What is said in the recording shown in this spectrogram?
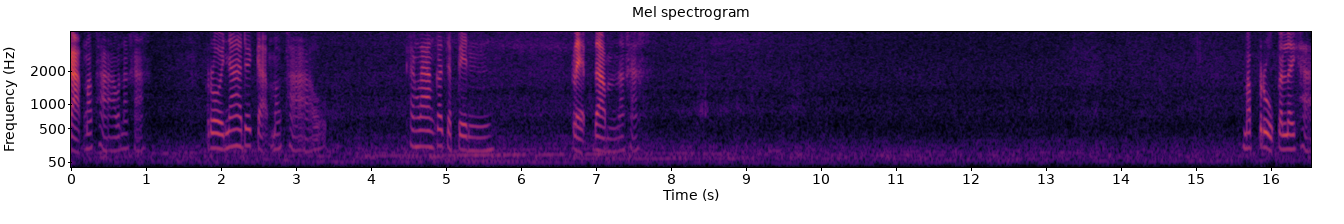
กากมะพร้าวนะคะ โรยหน้าด้วยกาบมะพร้าว ข้างล่างก็จะเป็นแกลบดำนะคะ มาปลูกกันเลยค่ะ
